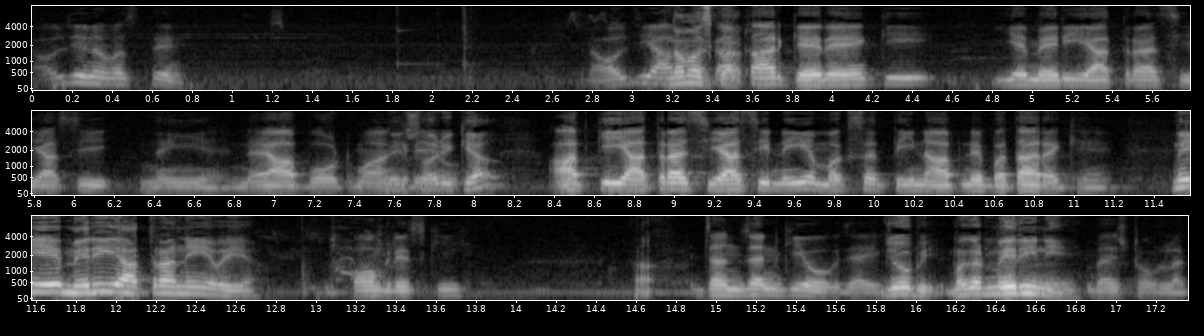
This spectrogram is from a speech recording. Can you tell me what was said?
राहुल जी नमस्ते। राहुल जी आप नमस्कार। लगातार कह रहे हैं कि ये मेरी यात्रा सियासी नहीं है। नया आप वोट मांग रहे sorry, क्या? आपकी यात्रा सियासी नहीं है मकसद तीन आपने बता रखे हैं। नहीं ये मेरी यात्रा नहीं है भैया। कांग्रेस की। हाँ। जन जन की हो जाएगी। जो भी मगर मेरी नहीं है। बेस्ट ऑफ़ लक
